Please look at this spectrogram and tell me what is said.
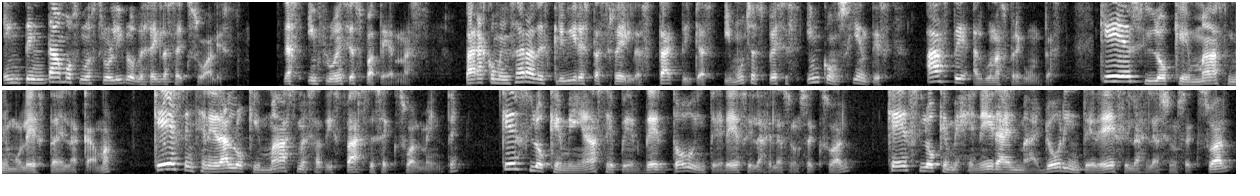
Entendamos nuestro libro de reglas sexuales. Las influencias paternas. Para comenzar a describir estas reglas tácticas y muchas veces inconscientes, hazte algunas preguntas. ¿Qué es lo que más me molesta en la cama? ¿Qué es en general lo que más me satisface sexualmente? ¿Qué es lo que me hace perder todo interés en la relación sexual? ¿Qué es lo que me genera el mayor interés en la relación sexual?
